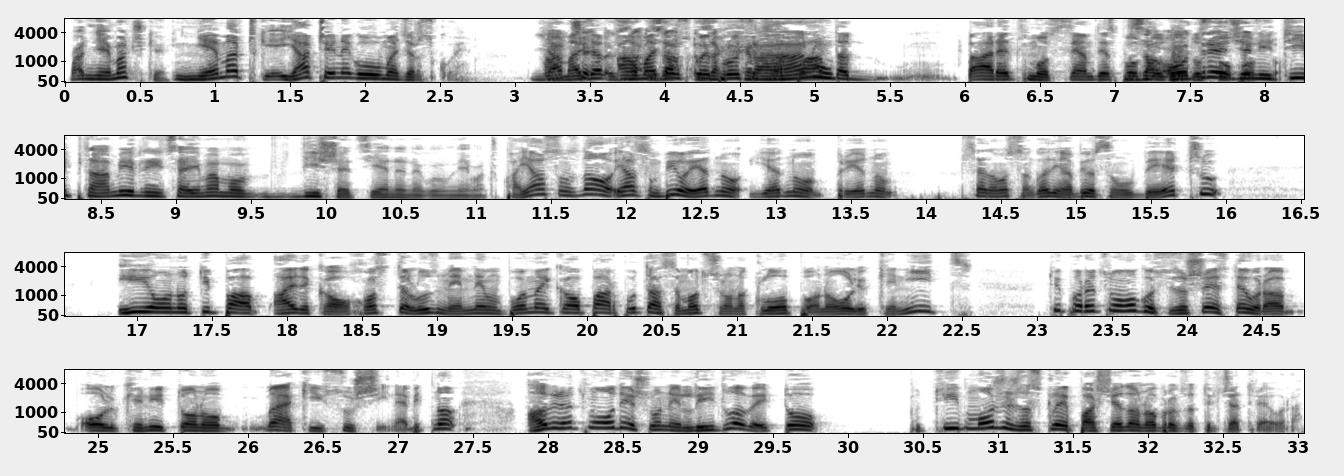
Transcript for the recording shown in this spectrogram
Pa Njemačke. Njemačke, jače nego u Mađarskoj. Jače, a, Mađar, a Mađarskoj je prosječna plata pa recimo 70% za određeni do 100%. tip namirnica imamo više cijene nego u Njemačkoj. Pa ja sam znao, ja sam bio jedno jedno pri jedno 7-8 godina bio sam u Beču i ono tipa ajde kao hostel uzmem, nemam pojma i kao par puta sam otišao na klopu, ono all you can eat Tipo, pa recimo, mogu si za 6 eura all can eat, ono, neki suši, nebitno, ali recimo odeš u one Lidlove i to, ti možeš da sklepaš jedan obrok za 3-4 eura.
